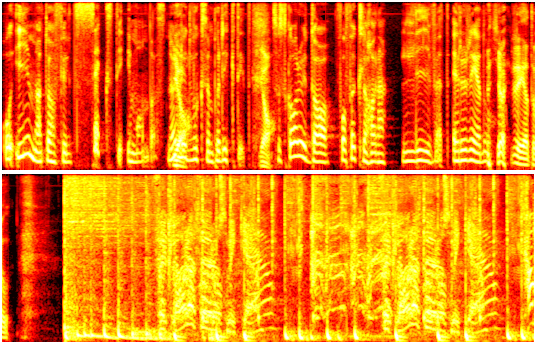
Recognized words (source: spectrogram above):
Och i och med att du har fyllt 60 i måndags, nu är Ja. du vuxen på riktigt, Ja. så ska du idag få förklara livet. Är du redo? Jag är redo. Förklara för oss, Micke Förklara för oss, Micke Kan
